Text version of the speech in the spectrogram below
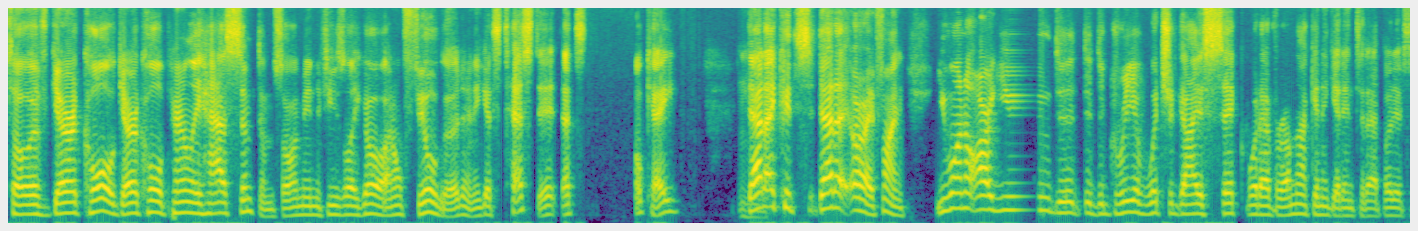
So if Gerrit Cole, Gerrit Cole apparently has symptoms. So I mean, if he's like, "Oh, I don't feel good," and he gets tested, that's okay. Mm-hmm. That I could. That I, all right, fine. You want to argue the the degree of which a guy is sick, whatever. I'm not going to get into that. But if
